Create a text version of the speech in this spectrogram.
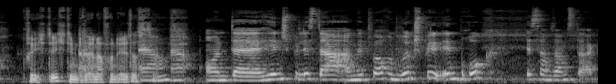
auch. Richtig, dem Trainer von Ja, Eltersdorf. ja. Und äh, Hinspiel ist da am Mittwoch und Rückspiel in Bruck ist am Samstag.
